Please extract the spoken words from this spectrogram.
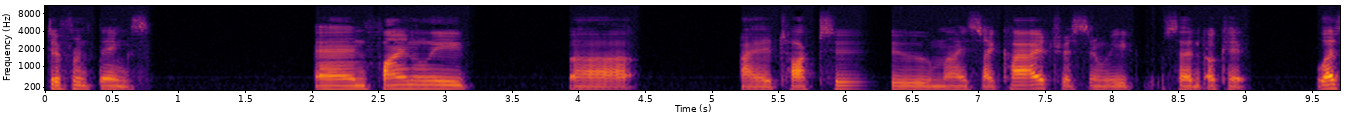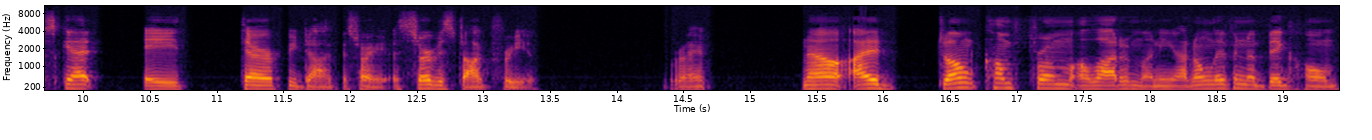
different things. And finally, uh, I talked to my psychiatrist and we said, okay, let's get a therapy dog, sorry, a service dog for you. Right? Now, I don't come from a lot of money. I don't live in a big home.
